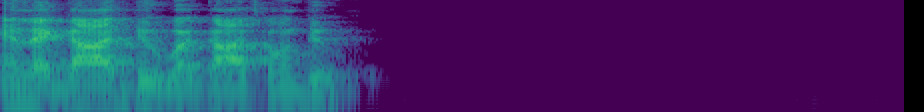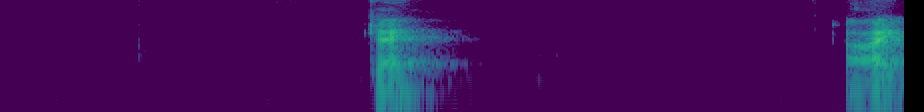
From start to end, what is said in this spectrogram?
and let God do what God's going to do. Okay? All right.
